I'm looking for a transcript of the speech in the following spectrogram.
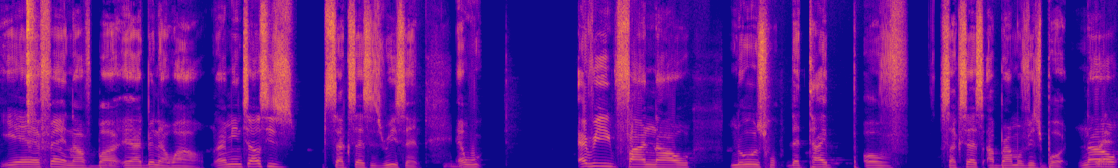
Yeah, fair enough, but it had been a while. I mean, Chelsea's success is recent, Mhm. and every fan now knows the type of success Abramovich bought. Now, Right.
